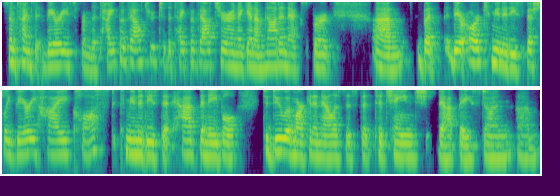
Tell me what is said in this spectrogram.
Sometimes it varies from the type of voucher to the type of voucher. And again, I'm not an expert. Um, but there are communities, especially very high cost communities, that have been able to do a market analysis that to change that based on um,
